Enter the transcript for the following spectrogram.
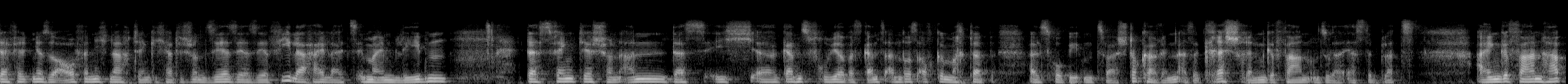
da fällt mir so auf, wenn ich nachdenke, ich hatte schon sehr, sehr, sehr viele Highlights in meinem Leben. Das fängt ja schon an, dass ich äh, ganz früher was ganz anderes auch gemacht habe als Hobby, und zwar Stockerrennen, also Crashrennen gefahren und sogar erste Platz eingefahren habe.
